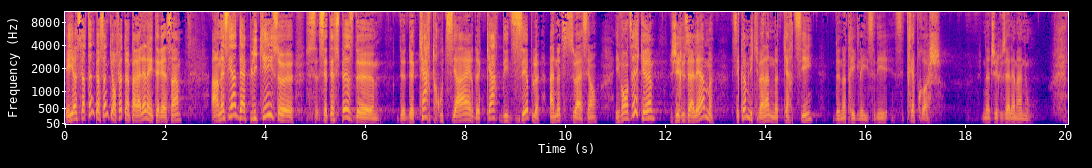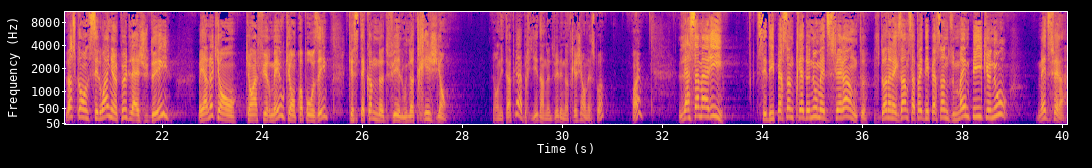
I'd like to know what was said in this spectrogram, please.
Et il y a certaines personnes qui ont fait un parallèle intéressant en essayant d'appliquer ce, cette espèce de, de, de, carte routière, de carte des disciples à notre situation. Ils vont dire que Jérusalem, c'est comme l'équivalent de notre quartier, de notre Église. C'est très proche, notre Jérusalem à nous. Lorsqu'on s'éloigne un peu de la Judée, il y en a qui ont, affirmé ou qui ont proposé que c'était comme notre ville ou notre région. on est appelé à briller dans notre ville et notre région, n'est-ce pas? Ouais. La Samarie, c'est des personnes près de nous, mais différentes. Je vous donne un exemple, ça peut être des personnes du même pays que nous, mais différents.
